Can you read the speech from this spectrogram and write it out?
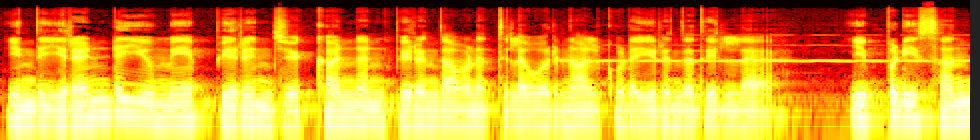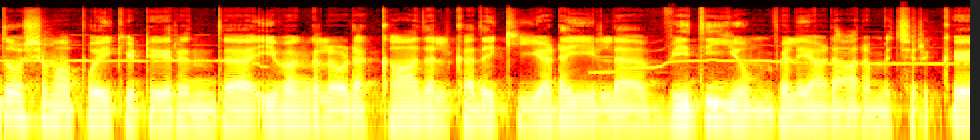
இந்த இரண்டையுமே பிரிஞ்சு கண்ணன் பிறந்தவனத்தில் ஒரு நாள் கூட இருந்ததில்லை. இப்படி சந்தோஷமாக போய்கிட்டு இருந்த இவங்களோட காதல் கதைக்கு இடையில விதியும் விளையாட ஆரம்பிச்சிருக்கு.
